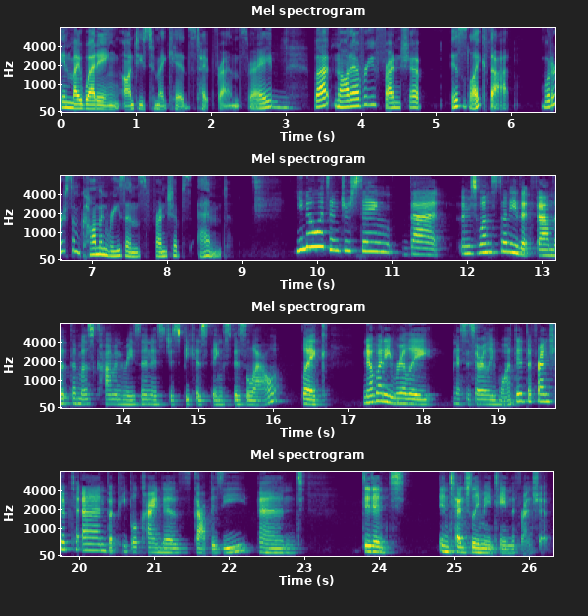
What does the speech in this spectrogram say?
in my wedding, aunties to my kids type friends, right? Mm. But not every friendship is like that. What are some common reasons friendships end? You know what's interesting? That there's one study that found that the most common reason is just because things fizzle out. Like nobody really necessarily wanted the friendship to end, but people kind of got busy and didn't intentionally maintain the friendship.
